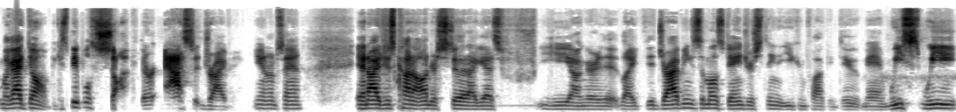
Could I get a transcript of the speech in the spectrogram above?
Like I don't because people suck. They're ass at driving. You know what I'm saying? And I just kind of understood, I guess, younger that like the driving is the most dangerous thing that you can fucking do, man. We we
